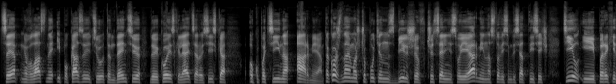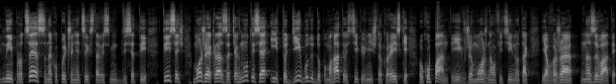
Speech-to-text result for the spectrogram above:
це власне і показує цю тенденцію, до якої схиляється російська. Окупаційна армія. Також знаємо, що Путін збільшив чисельність своєї армії на 180 тисяч тіл, і перехідний процес накопичення цих 180 тисяч може якраз затягнутися, і тоді будуть допомагати ось ці північно-корейські окупанти. Їх вже можна офіційно так я вважаю називати.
